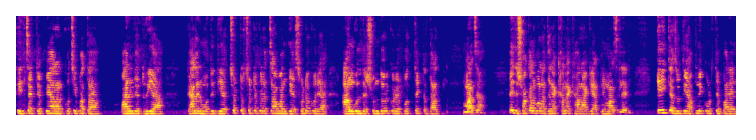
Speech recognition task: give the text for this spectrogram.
তিন চারটে পেয়ারার কচি পাতা পানিতে ধুইয়া গালের মধ্যে দিয়ে ছোট্ট ছোট করে চাবান দিয়ে ছোট করিয়া আঙ্গুল দিয়ে সুন্দর করে প্রত্যেকটা দাঁত মাজা। এই যে সকালবেলা যারা খানা খাওয়ার আগে আপনি মাজলেন, এইটা যদি আপনি করতে পারেন,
